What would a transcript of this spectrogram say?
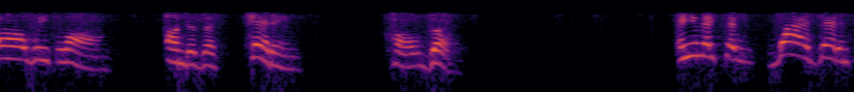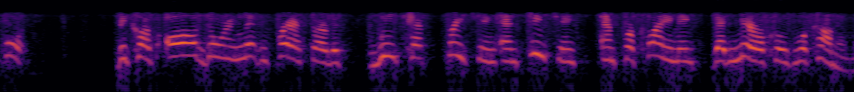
all week long under the heading called Go. And you may say, why is that important? Because all during Lenten prayer service, we kept preaching and teaching and proclaiming that miracles were coming.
